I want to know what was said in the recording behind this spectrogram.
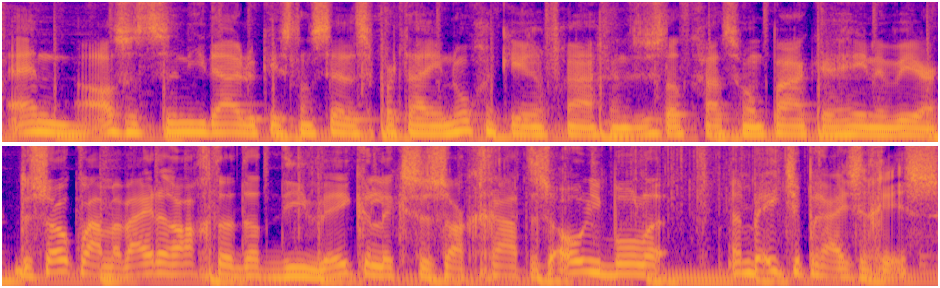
En als het ze niet duidelijk is, dan stellen ze partijen nog een keer een vraag. En dus dat gaat zo een paar keer heen en weer. Dus zo kwamen wij erachter dat die wekelijkse zak gratis oliebollen een beetje prijzig is.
